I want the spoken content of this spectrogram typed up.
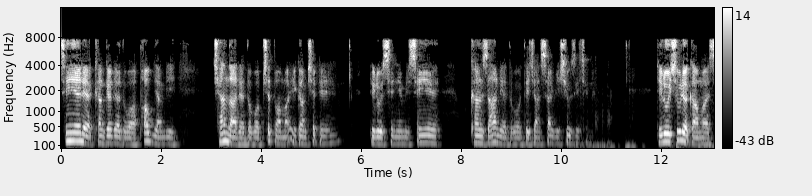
ဆင်းရဲတဲ့ခံခက်တဲ့သဘောဖောက်ပြန်ပြီးချမ်းသာတဲ့သဘောဖြစ်သွားမှဧကံဖြစ်တယ်ဒီလိုဆင်းရဲပြီးဆင်းရဲခံစားနေတဲ့သဘောတေချာစိုက်ပြီးရှုစေခြင်းတယ်ဒီလိုရှုတဲ့အခါမှာဆ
